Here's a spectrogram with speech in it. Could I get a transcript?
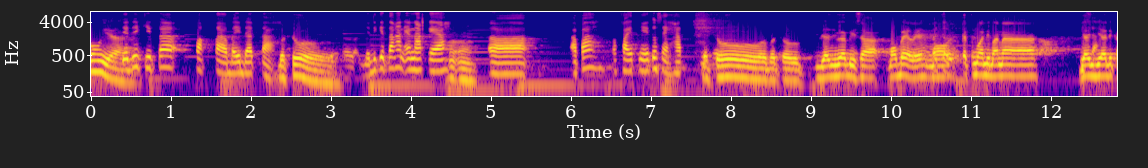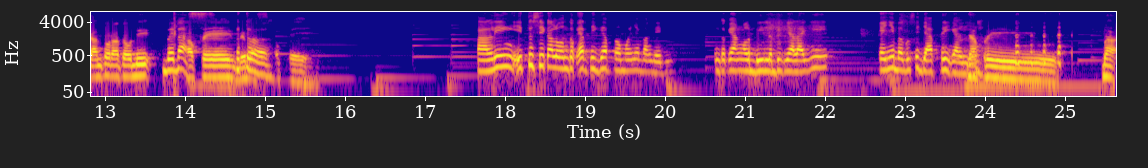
Oh iya. Jadi kita fakta by data. Betul. Gitu. Jadi kita kan enak ya. Heeh. eh, apa fight-nya itu sehat. gitu. Betul, betul. Dan juga bisa mobile ya. Mau Betul. ketemuan di mana janjian di kantor atau di Bebas. kafe Betul. bebas. Oke. Paling itu sih kalau untuk R3 promonya Bang Deddy. Untuk yang lebih-lebihnya lagi kayaknya bagusnya Japri kali ya. Japri. Mbak,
